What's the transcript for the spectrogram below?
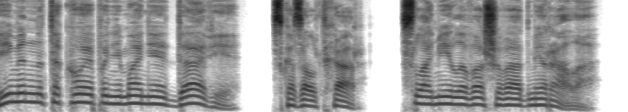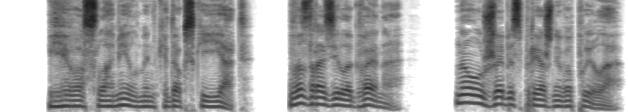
«Именно такое понимание Дави, — сказал Тхар, — сломило вашего адмирала. «Его сломил менкидокский яд», — возразила Гвена, но уже без прежнего пыла.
